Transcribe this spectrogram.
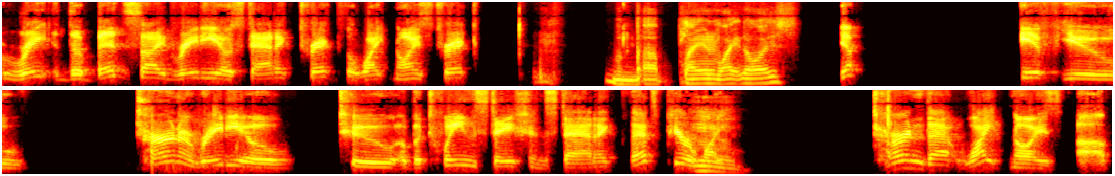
ra- the bedside radio static trick, the white noise trick? Uh, playing white noise? Yep. If you turn a radio to a between station static, that's pure mm. white. Turn that white noise up,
